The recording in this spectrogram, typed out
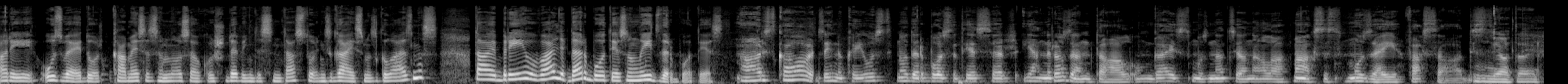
arī uzveidot, kā mēs esam nosaukuši 98 gaismas gleznas. Tā ir brīva vaļa darboties un līdzdarboties. Māris Kāva, zinu, ka jūs nodarbosieties ar Janu Rozantālu un gaismu uz Nacionālā mākslas muzeja fasādes. Jā, tā ir.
